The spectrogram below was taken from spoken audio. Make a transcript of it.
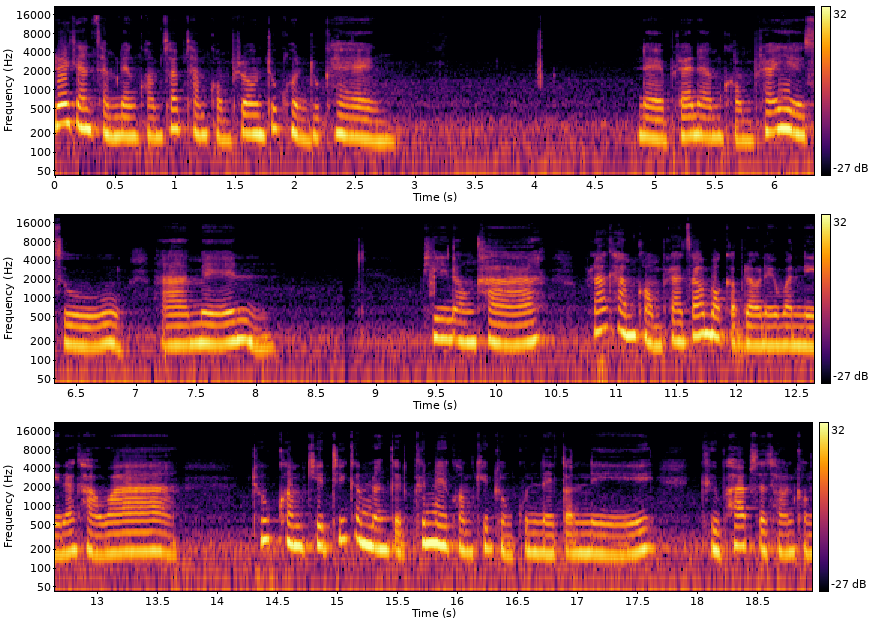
ด้วยการสำแดงความชอบธรรมของพระองค์ทุกคนทุกแห่ง ในพระนามของพระเยซู อาเมน พี่น้องคะ พระคำของพระเจ้าบอกกับเราในวันนี้นะคะว่า ทุกความคิดที่กำลังเกิดขึ้นในความคิดของคุณในตอนนี้ คือภาพสะท้อนของ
